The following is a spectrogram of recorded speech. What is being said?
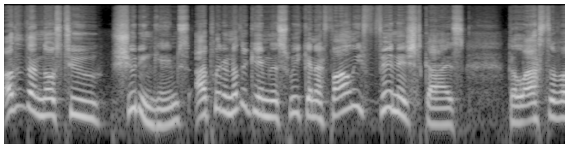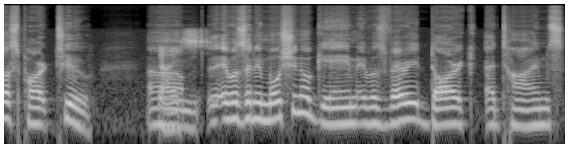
other than those two shooting games, I played another game this week, and I finally finished, guys, The Last of Us Part Two. Um, Nice. It was an emotional game. It was very dark at times.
